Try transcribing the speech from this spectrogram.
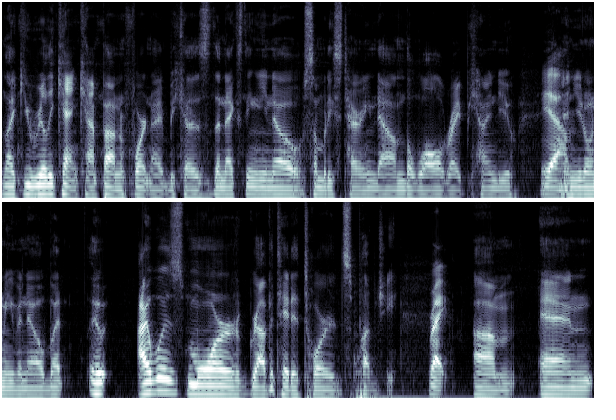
Like you really can't camp out in Fortnite because the next thing you know, somebody's tearing down the wall right behind you, yeah, and you don't even know. But it, I was more gravitated towards PUBG. right. Um, and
